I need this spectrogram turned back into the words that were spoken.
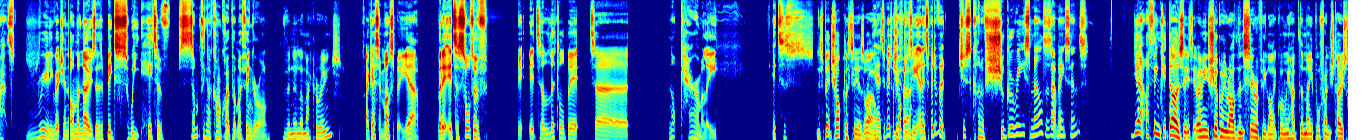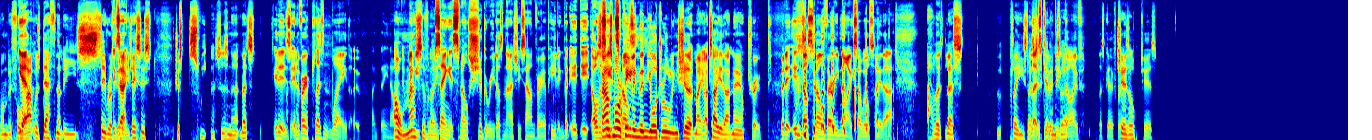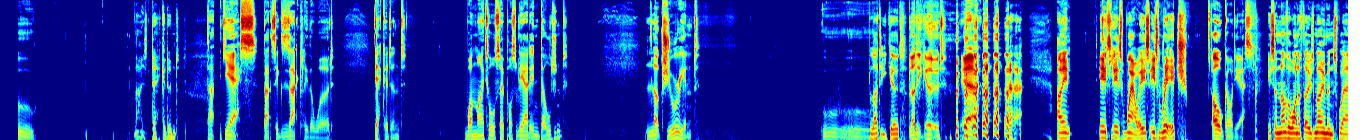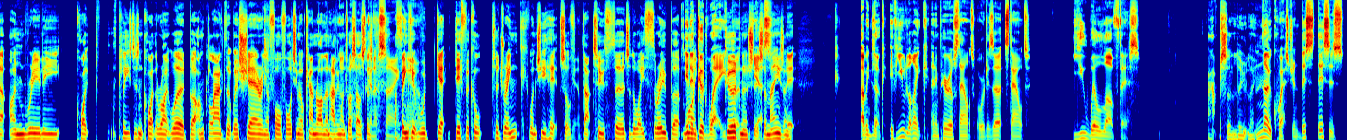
that's really rich. And on the nose, there's a big sweet hit of something I can't quite put my finger on. Vanilla macaroons. I guess it must be, yeah. But it, it's a sort of, it, it's a little bit, uh, not caramelly. It's a, It's a bit chocolatey as well. yeah, it's a bit chocolatey, and it's a bit of a just kind of sugary smell. Does that make sense? Yeah, I think it does. It's, I mean, sugary rather than syrupy, like when we had the maple French toast one before. Yeah. That was definitely syrupy. Exactly. This is just sweetness, isn't it? Let's. It is in a very pleasant way, though. I, you know, Oh, massively. Saying it smells sugary doesn't actually sound very appealing, but it, it honestly Sounds it more smells appealing than your drooling shirt, mate. I tell you that now. True, but it, it does smell very nice. I will say that. Oh, let's let's please let's, Let's, just do get a into deep it. dive. Let's go for it. Cheers. Ooh, That is decadent. that yes, that's exactly the word. Decadent. One might also possibly add indulgent. Luxuriant. Ooh. Bloody good. bloody good. Yeah. I mean, it's you- it's wow. It's it's Mm. rich. oh god, yes. It's another one of those moments where I'm really quite pleased. Isn't quite the right word, but I'm glad that we're sharing a 440ml can rather than having one to ourselves because gonna. I think it would get difficult to drink once you hit sort of Yeah. that two thirds of the way through. But in a good way. goodness, yes, it's amazing. it- I mean, look, if you like an imperial stout or a dessert stout, you will love this. Absolutely. No question. This this is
